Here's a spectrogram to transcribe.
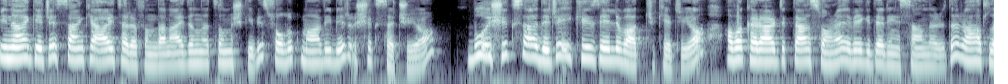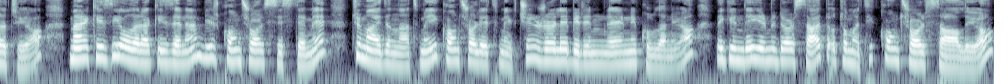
Bina gece sanki ay tarafından aydınlatılmış gibi soluk mavi bir ışık saçıyor. Bu ışık sadece 250 watt tüketiyor. Hava karardıktan sonra eve giden insanları da rahatlatıyor. Merkezi olarak izlenen bir kontrol sistemi tüm aydınlatmayı kontrol etmek için röle birimlerini kullanıyor ve günde 24 saat otomatik kontrol sağlıyor.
